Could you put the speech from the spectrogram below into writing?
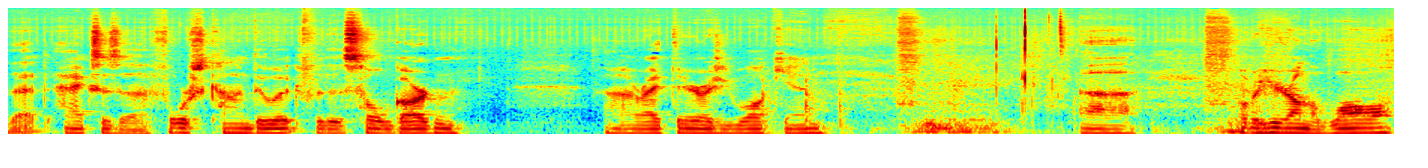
that acts as a force conduit for this whole garden uh, right there as you walk in. Uh, over here on the wall,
